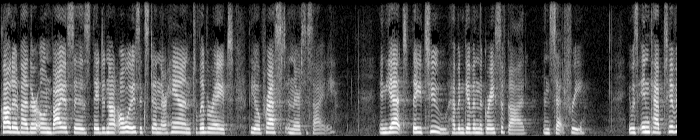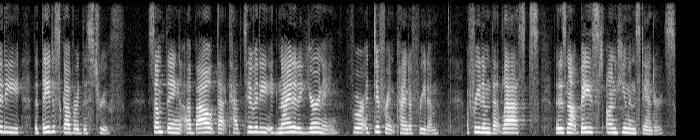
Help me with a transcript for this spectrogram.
Clouded by their own biases, they did not always extend their hand to liberate the oppressed in their society. And yet, they too have been given the grace of God and set free. It was in captivity that they discovered this truth. Something about that captivity ignited a yearning for a different kind of freedom, a freedom that lasts, that is not based on human standards.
